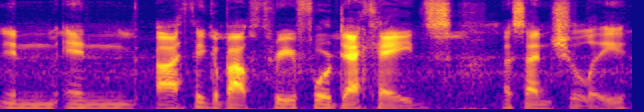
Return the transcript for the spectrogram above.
in in I think about 3 or 4 decades essentially.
